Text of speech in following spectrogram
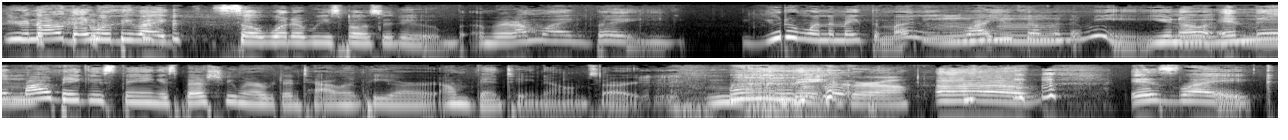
you know, they would be like, "So what are we supposed to do?" But I'm like, "But you don't want to make the money. Why are you mm-hmm. coming to me?" You know. And then my biggest thing, especially when I worked in talent PR, I'm venting now. I'm sorry. Vent, girl. um, is like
